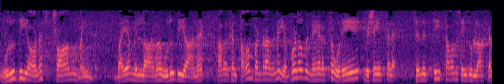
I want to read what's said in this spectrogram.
உறுதியான ஸ்ட்ராங் மைண்ட் பயம் இல்லாம உறுதியான அவர்கள் தவம் பண்றாங்கன்னா எவ்வளவு நேரத்தை ஒரே விஷயத்துல செலுத்தி தவம் செய்துள்ளார்கள்?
